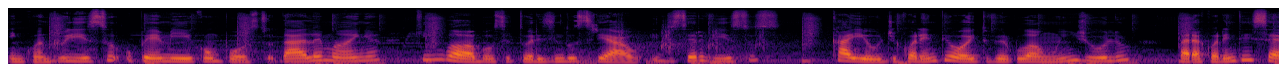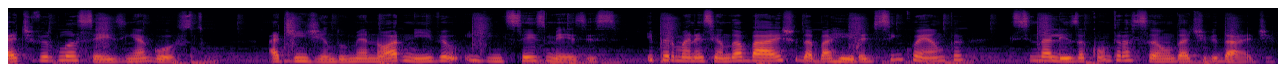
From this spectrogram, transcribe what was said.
Enquanto isso, o PMI composto da Alemanha, que engloba os setores industrial e de serviços, caiu de 48,1 em julho para 47,6 em agosto, atingindo o menor nível em 26 meses e permanecendo abaixo da barreira de 50, que sinaliza a contração da atividade.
